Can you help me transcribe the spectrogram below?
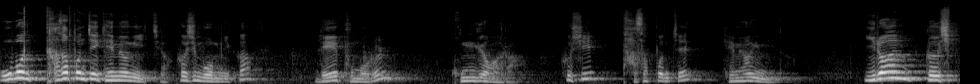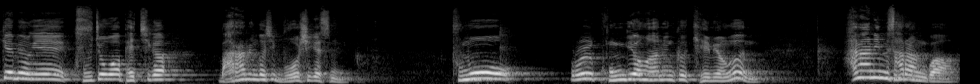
5번 다섯 번째 계명이 있죠. 그것이 뭡니까? 내 부모를 공경하라. 그것이 다섯 번째 계명입니다. 이러한 그 10계명의 구조와 배치가 말하는 것이 무엇이겠습니까? 부모를 공경하는 그 계명은 하나님 사랑과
